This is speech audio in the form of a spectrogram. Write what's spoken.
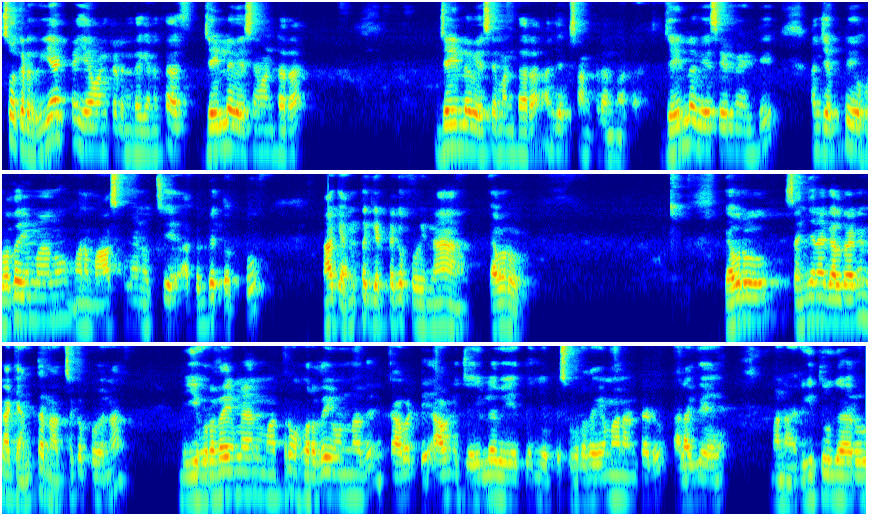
సో ఇక్కడ రియాక్ట్ అయ్యేమంటాడంటే కనుక జైల్లో వేసేయమంటారా? జైల్లో వేసేయమంటారా? అని చెప్పేసి అంటాడు అనమాట జైల్లో వేసేయడం ఏంటి అని చెప్పి హృదయమాను మన మాస్క్ మ్యాన్ వచ్చి అబ్బబ్బే తప్పు నాకు ఎంత గిట్టగా పోయినా ఎవరు? ఎవరు సంజన గలరాని నాకు ఎంత నచ్చకపోయినా నీ హృదయమాన్ మాత్రం హృదయం ఉన్నది. కాబట్టి ఆవిడని జైల్లో వేయద్దు అని చెప్పేసి హృదయమాన్ అంటాడు. అలాగే మన రీతు గారు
